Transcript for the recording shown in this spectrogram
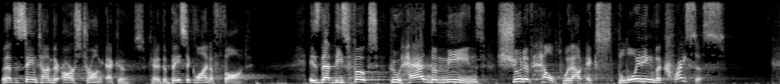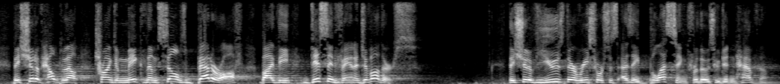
But at the same time, there are strong echoes. Okay? The basic line of thought is that these folks who had the means should have helped without exploiting the crisis. They should have helped without trying to make themselves better off by the disadvantage of others. They should have used their resources as a blessing for those who didn't have them.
